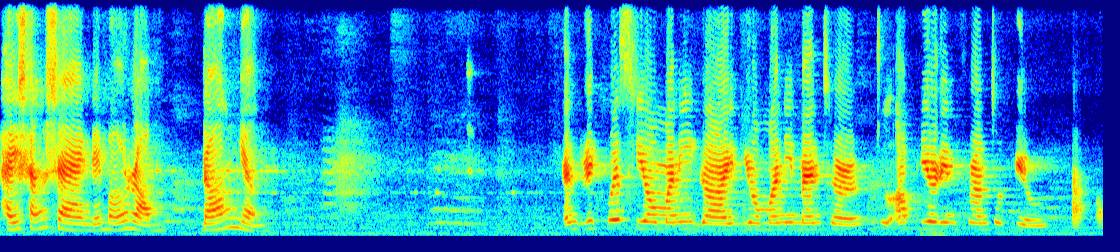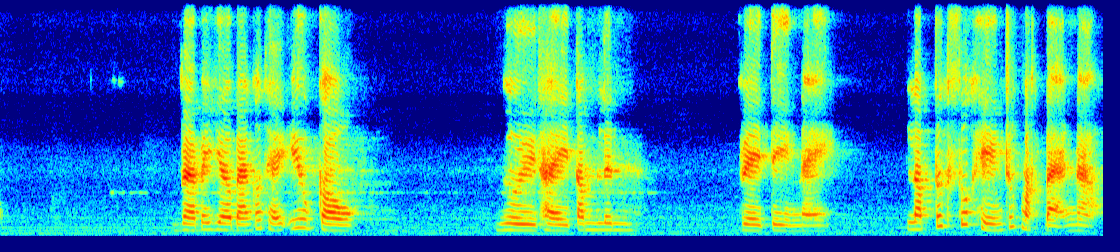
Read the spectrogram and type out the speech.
hãy sẵn sàng để mở rộng đón nhận and request your money guide, your money mentor to appear in front of you. và bây giờ bạn có thể yêu cầu người thầy tâm linh về tiền này lập tức xuất hiện trước mặt bạn nào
